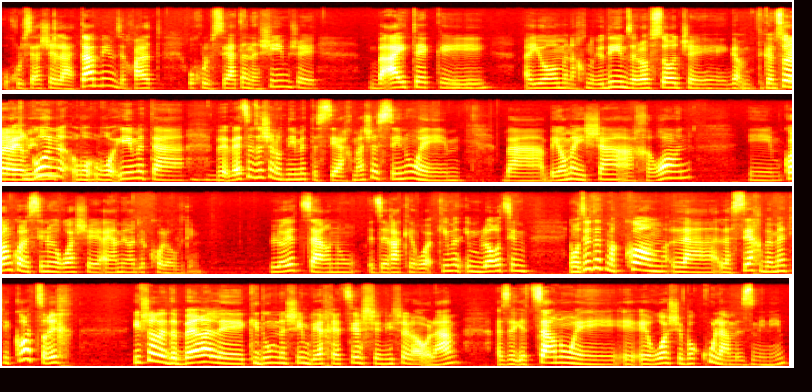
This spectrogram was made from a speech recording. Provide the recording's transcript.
אוכלוסייה של להט"בים, זה יכול להיות אוכלוסיית אנשים שבהייטק, אה, mm-hmm. היום אנחנו יודעים, זה לא סוד שגם תיכנסו לארגון, רואים את ה... ובעצם זה שנותנים את השיח. מה שעשינו אה, ב, ביום האישה האחרון, אה, קודם כל עשינו אירוע שהיה מאוד לכל העובדים. לא יצרנו את זה רק אירוע, כי אם, אם לא רוצים, אם רוצים לתת מקום לשיח באמת לקרות, צריך, אי אפשר לדבר על אה, קידום נשים בלי החצי השני של העולם, אז יצרנו אירוע שבו כולם מזמינים,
